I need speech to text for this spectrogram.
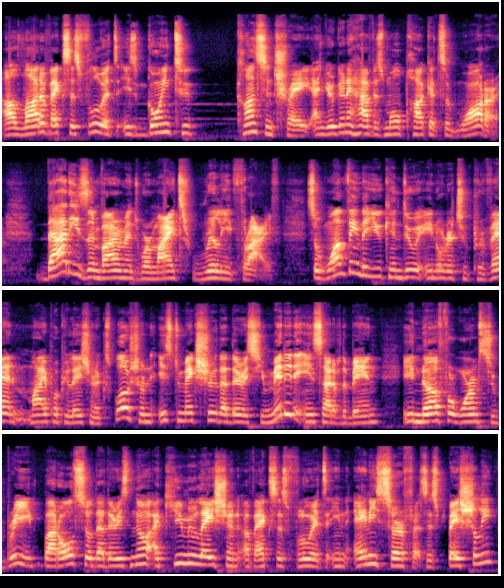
a lot of excess fluid is going to concentrate and you're going to have small pockets of water that is the environment where mites really thrive. So one thing that you can do in order to prevent mite population explosion is to make sure that there is humidity inside of the bin, enough for worms to breathe, but also that there is no accumulation of excess fluids in any surface, especially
